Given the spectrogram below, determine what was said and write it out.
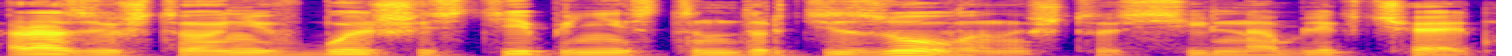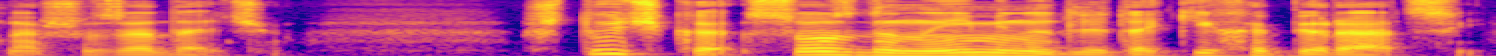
разве что они в большей степени стандартизованы, что сильно облегчает нашу задачу. Штучка создана именно для таких операций.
